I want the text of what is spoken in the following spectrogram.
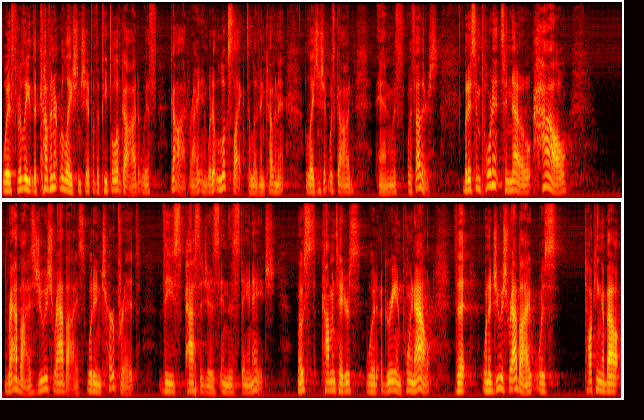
with really the covenant relationship of the people of God with God, right? And what it looks like to live in covenant relationship with God and with, with others. But it's important to know how rabbis, Jewish rabbis, would interpret these passages in this day and age. Most commentators would agree and point out that when a Jewish rabbi was talking about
